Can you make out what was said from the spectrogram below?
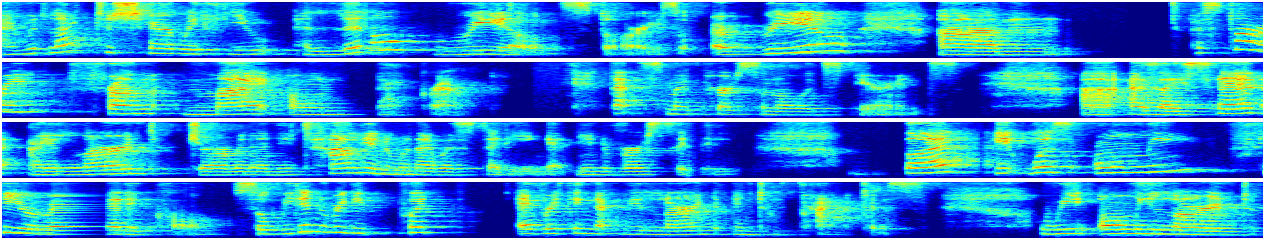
I would like to share with you a little real story. So, a real um, a story from my own background. That's my personal experience. Uh, as I said, I learned German and Italian when I was studying at university, but it was only theoretical. So we didn't really put everything that we learned into practice. We only learned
